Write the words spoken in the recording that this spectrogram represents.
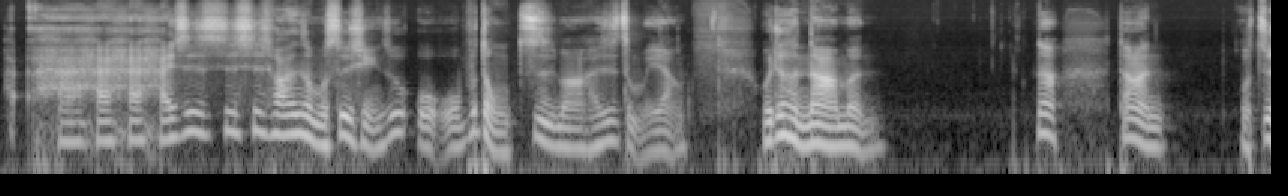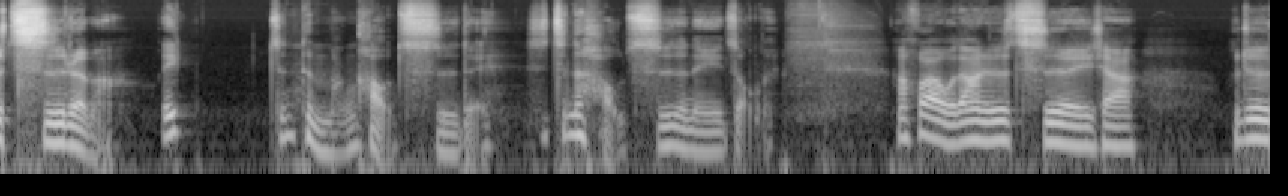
还还还还还是是是发生什么事情？是我我不懂字吗？还是怎么样？我就很纳闷。那当然我就吃了嘛，诶，真的蛮好吃的，是真的好吃的那一种。那后来我当然就是吃了一下，我就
